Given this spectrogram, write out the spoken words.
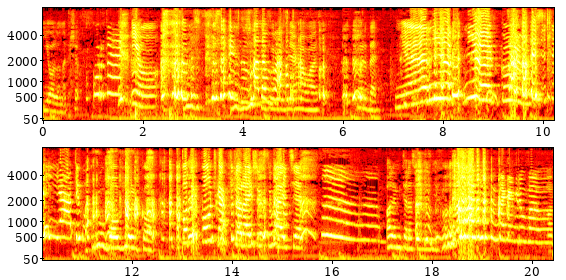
Jolo napiszę. O kurde! Jo! No, sobie malowało. zjechałaś. Kurde. Nie, nie, nie, kurde! Coś ty jadła? Grubo, wielko. A po tych pączkach wczorajszych, słuchajcie. Ale mi teraz się znikło. Taka gruba.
